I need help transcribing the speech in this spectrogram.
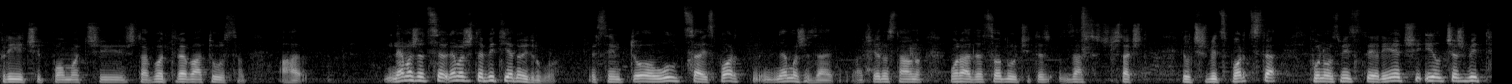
prići, pomoći, šta god treba, tu sam. A ne možete, se, ne možete biti jedno i drugo. Mislim, to ulica i sport ne može zajedno. Znači, jednostavno mora da se odlučite za šta ćete. Ili ćeš biti sportista, punom smislu te riječi, ili ćeš biti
